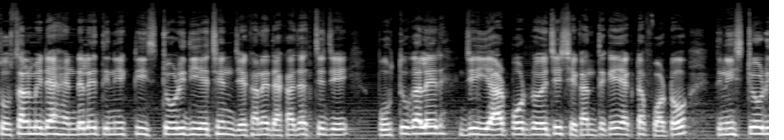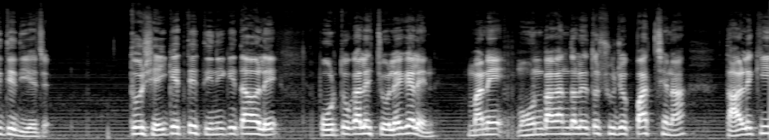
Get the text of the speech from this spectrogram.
সোশ্যাল মিডিয়া হ্যান্ডেলে তিনি একটি স্টোরি দিয়েছেন যেখানে দেখা যাচ্ছে যে পর্তুগালের যে এয়ারপোর্ট রয়েছে সেখান থেকেই একটা ফটো তিনি স্টোরিতে দিয়েছে। তো সেই ক্ষেত্রে তিনি কি তাহলে পর্তুগালে চলে গেলেন? মানে মোহনবাগান দলে তো সুযোগ পাচ্ছে না। তাহলে কি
